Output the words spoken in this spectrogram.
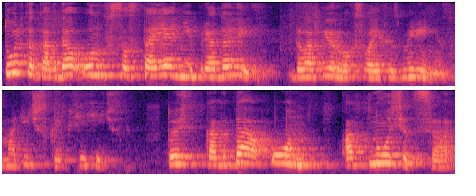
только когда он в состоянии преодолеть два первых своих измерения, соматическое и психическое. То есть, когда он относится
